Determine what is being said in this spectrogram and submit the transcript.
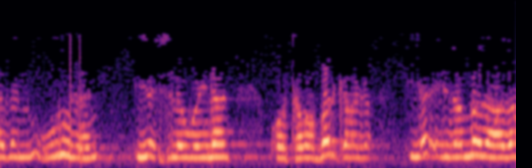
adan wuruucin iyo isla weynaan oo tababarkaaga iyo ciidamadaada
